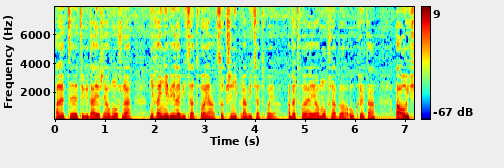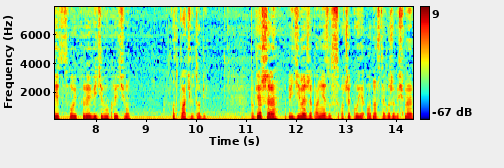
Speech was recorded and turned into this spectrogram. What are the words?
Ale ty, ty dajesz jałmużnę, niechaj nie wie lewica twoja, co czyni prawica twoja, aby twoja jałmużna była ukryta, a ojciec twój, który widzi w ukryciu, odpłacił tobie. Po pierwsze, widzimy, że Pan Jezus oczekuje od nas tego, żebyśmy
